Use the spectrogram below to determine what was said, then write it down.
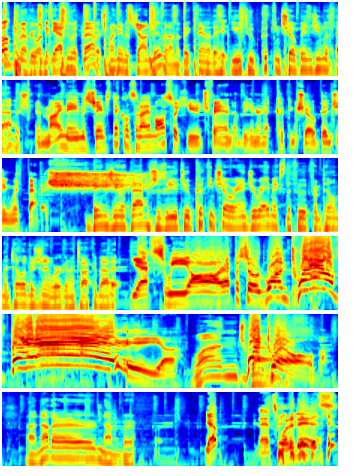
Welcome, everyone, to Gabbing with Babish. My name is John Newman. I'm a big fan of the hit YouTube cooking show Binging with Babish. And my name is James Nichols, and I am also a huge fan of the internet cooking show Binging with Babish. Binging with Babish is a YouTube cooking show where Andrew Rea makes the food from Pillman Television, and we're going to talk about it. Yes, we are. Episode 112, baby! 112. 112. Another number. Yep, that's what it is.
